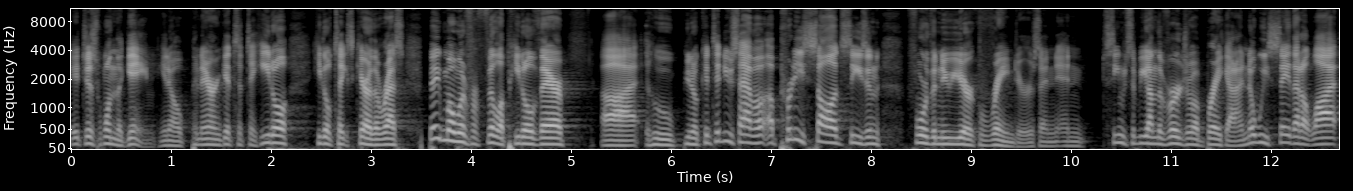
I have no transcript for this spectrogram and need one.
it just won the game. You know, Panarin gets it to Chytil. Chytil takes care of the rest. Big moment for Filip Chytil there uh, who you know continues to have a, a, pretty solid season for the New York Rangers and and seems to be on the verge of a breakout. I know we say that a lot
